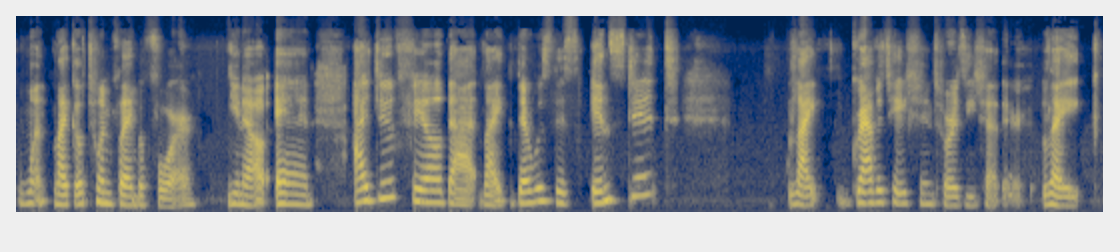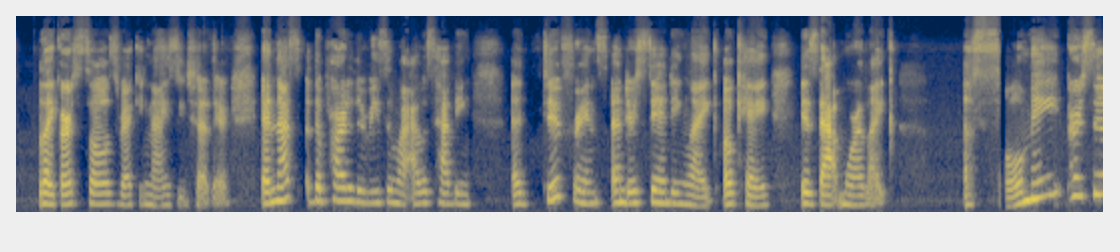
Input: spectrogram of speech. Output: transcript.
one like a twin flame before, you know, and I do feel that like there was this instant like gravitation towards each other, like like our souls recognize each other and that's the part of the reason why i was having a difference understanding like okay is that more like a soulmate person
